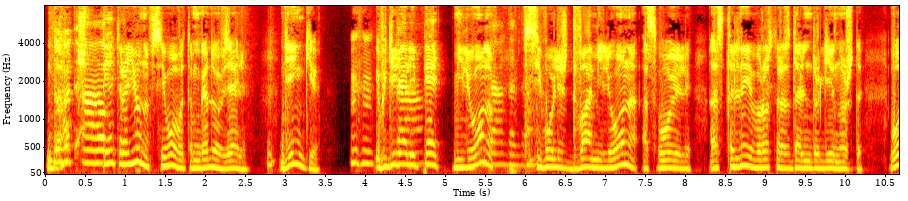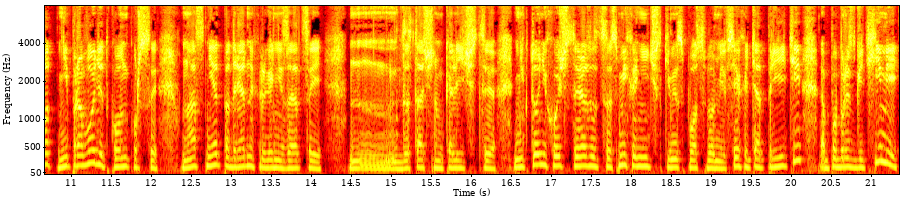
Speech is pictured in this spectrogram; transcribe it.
Да, ну, вот, а... пять районов всего в этом году взяли. Деньги Угу, выделяли да. 5 миллионов, да, да, да. всего лишь 2 миллиона освоили, а остальные просто раздали на другие нужды. Вот, не проводят конкурсы, у нас нет подрядных организаций в достаточном количестве, никто не хочет связываться с механическими способами, все хотят прийти, э, побрызгать химией,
